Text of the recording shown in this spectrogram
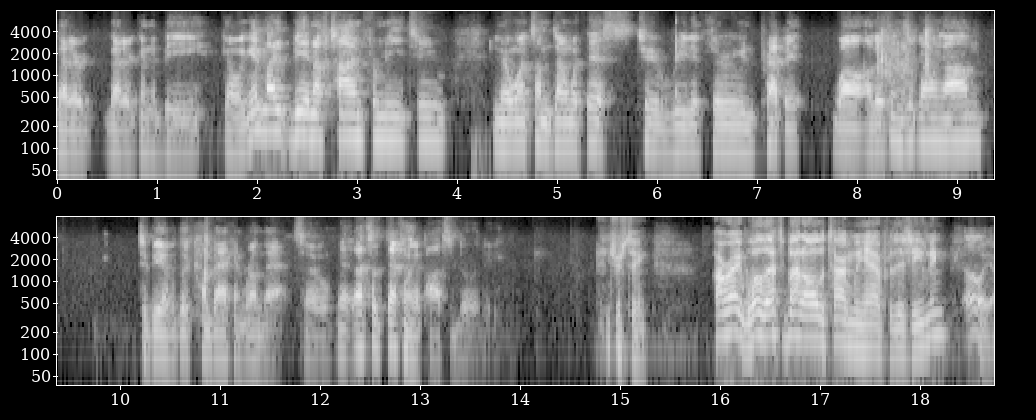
that are that are going to be going. It might be enough time for me to, you know, once I'm done with this, to read it through and prep it while other things are going on, to be able to come back and run that. So yeah, that's a, definitely a possibility. Interesting. All right. Well, that's about all the time we have for this evening. Oh yeah.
